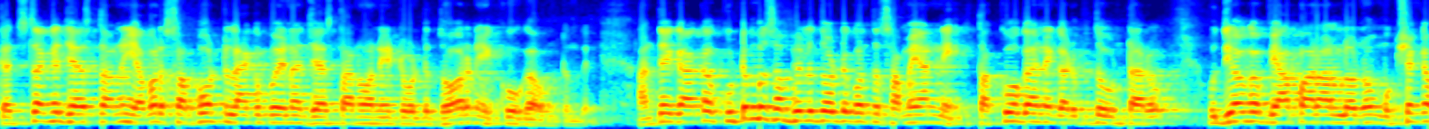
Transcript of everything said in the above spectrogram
ఖచ్చితంగా చేస్తాను ఎవరు సపోర్ట్ లేకపోయినా చేస్తాను అనేటువంటి ధోరణి ఎక్కువగా ఉంటుంది. అంతేకాక కుటుంబ సభ్యులతోటి కొంత సమయాన్ని తక్కువగానే గడుపుతూ ఉంటారు. ఉద్యోగ వ్యాపారాల్లోనూ ముఖ్యంగా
